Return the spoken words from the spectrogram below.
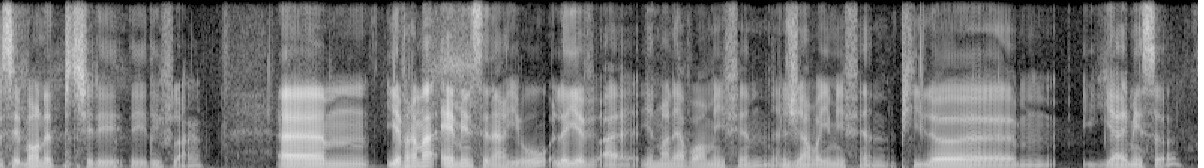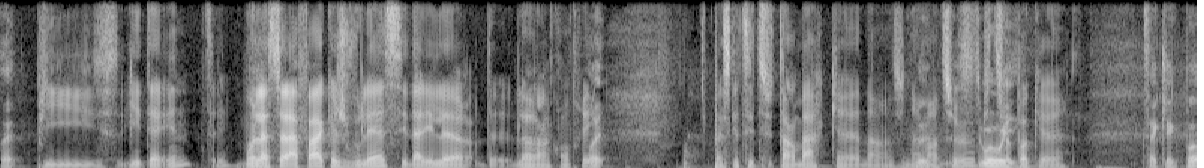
c'est bon de te pitcher des, des- des fleurs. Euh, il a vraiment aimé le scénario. Là, il a, vu- euh, il a demandé à voir mes films. J'ai envoyé mes films. Puis là, euh, il a aimé ça. Ouais. Puis il était in. Moi, la seule affaire que je voulais, c'est d'aller le, rencontrer. Ouais. Parce que tu t'embarques dans une Oui, aventure. oui, tu oui. veux pas que. Ça clique pas.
